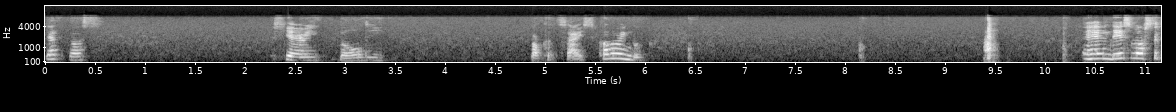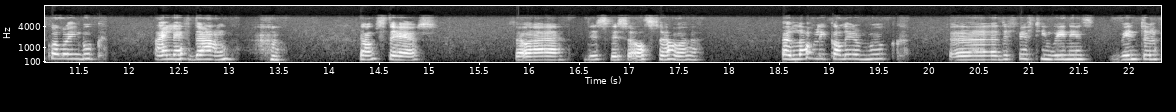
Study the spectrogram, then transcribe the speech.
that was Sherri Baldy pocket size coloring book. And this was the coloring book I left down downstairs. So uh, this is also a, a lovely coloring book. Uh, the 15 winnings, Winter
